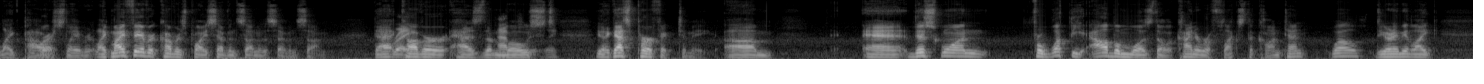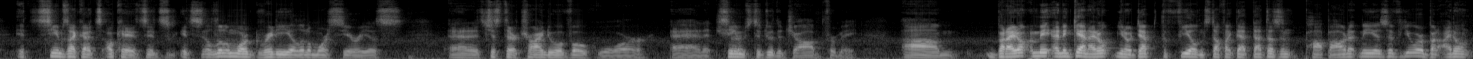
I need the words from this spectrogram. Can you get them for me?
like Power Right. Slaver. Like my favorite cover is probably Seventh Son of the Seventh Son. That Right. cover has the most. Like that's perfect to me. Um, and this one, for what the album was, though, it kind of reflects the content well. Do you know what I mean? Like, it seems like it's okay. It's it's it's a little more gritty, a little more serious, and it's just they're trying to evoke war, and it seems to do the job for me. Um, but I don't. I mean, and again, I don't. You know, depth of field and stuff like that. That doesn't pop out at me as a viewer. But I don't.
